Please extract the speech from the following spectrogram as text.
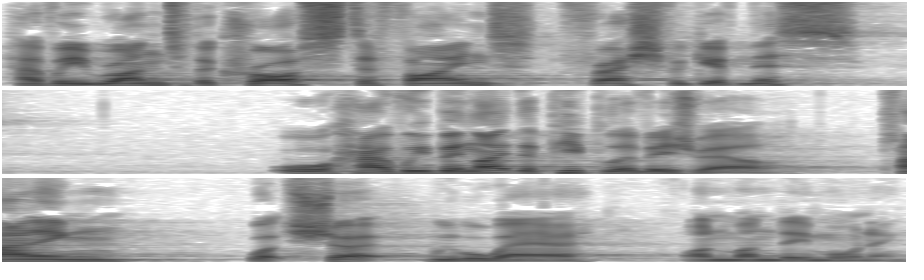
Have we run to the cross to find fresh forgiveness? Or have we been like the people of Israel, planning what shirt we will wear on Monday morning?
